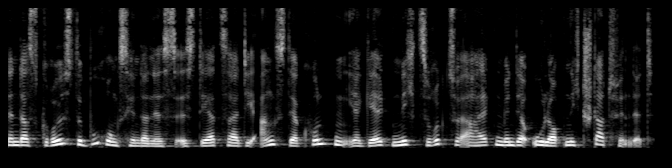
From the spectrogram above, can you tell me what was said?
Denn das größte Buchungshindernis ist derzeit die Angst der Kunden, ihr Geld nicht zurückzuerhalten, wenn der Urlaub nicht stattfindet.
